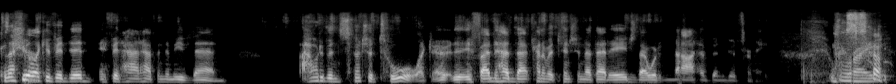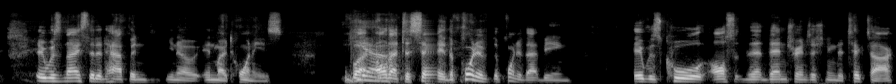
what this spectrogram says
Cause I feel like if it did, if it had happened to me then, I would have been such a tool. Like if I'd had that kind of attention at that age, that would not have been good for me. Right. so it was nice that it happened, you know, in my twenties. But yeah. all that to say, the point of the point of that being, it was cool. Also, that then transitioning to TikTok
